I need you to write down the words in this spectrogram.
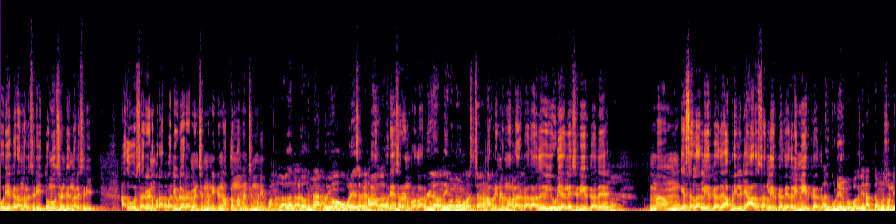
ஒரு ஏக்கரா இருந்தாலும் சரி தொண்ணூறு சென்ட் இருந்தாலும் சரி அது ஒரு சர்வே நம்பராக பர்டிகுலராக மென்ஷன் பண்ணிட்டு நத்தம் தான் மென்ஷன் பண்ணியிருப்பாங்க. அதாவது அது வந்து மேப்லயும் ஒரே சர்வே நம்பர் ஒரே சர்வே நம்பராக தான் உள்ள வந்து இவங்கவங்க வச்சிட்டாங்கன்னா அப்படின்ற மாதிரிலாம் இருக்காது. அதாவது யூடிஆர்லேயும் சரி இருக்காது. எஸ்எல்ஆர்லேயும் இருக்காது. அப்படி இல்லாட்டி ஆர்எஸ்ஆர்லேயும் இருக்காது. எதுலையுமே இருக்காது. அது குடியிருப்பு பகுதி நத்தம்னு சொல்லி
